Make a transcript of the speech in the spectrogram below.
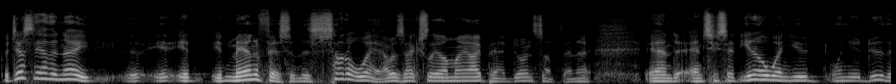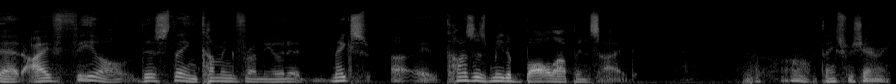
but just the other night, it, it, it, manifests in this subtle way. I was actually on my iPad doing something, uh, and and she said, "You know, when you when you do that, I feel this thing coming from you, and it makes uh, it causes me to ball up inside." oh, thanks for sharing.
